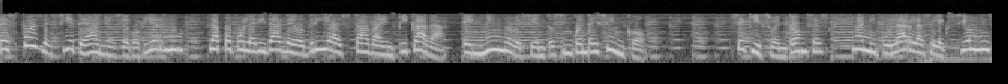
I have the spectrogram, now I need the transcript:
Después de siete años de gobierno, la popularidad de Odría estaba en picada en 1955. Se quiso entonces manipular las elecciones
